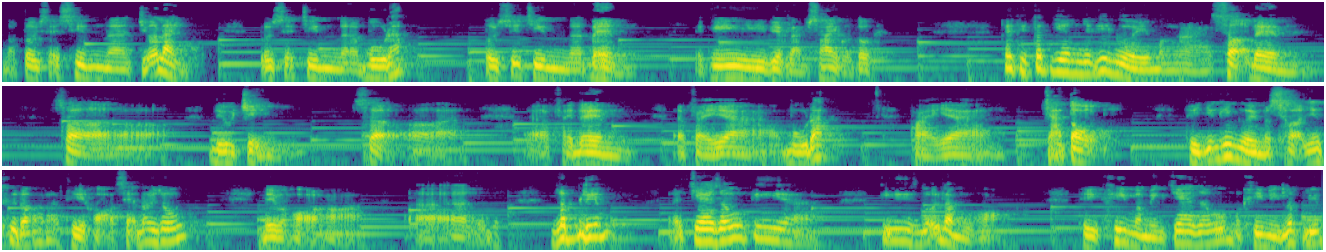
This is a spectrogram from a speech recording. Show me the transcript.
Và tôi sẽ xin ờ, chữa lành. Tôi sẽ xin bù đắp. Tôi sẽ xin đền cái việc làm sai của tôi. Thế thì tất nhiên những cái người mà sợ đền, sợ điều chỉnh, sợ phải đền, phải à, bù đắp, phải à, trả tội thì những cái người mà sợ những thứ đó thì họ sẽ nói dối để mà họ, họ uh, lấp liếm uh, che giấu cái uh, cái lỗi lầm của họ. Thì khi mà mình che giấu mà khi mình lấp liếm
